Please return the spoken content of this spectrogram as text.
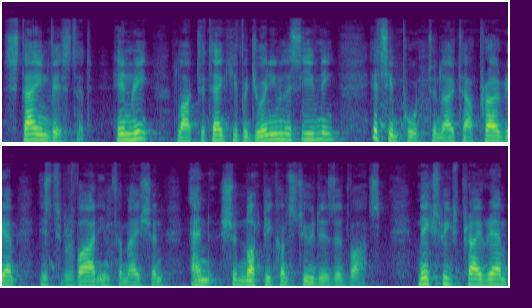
stay invested. Henry, I'd like to thank you for joining me this evening. It's important to note our program is to provide information and should not be construed as advice. Next week's program,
